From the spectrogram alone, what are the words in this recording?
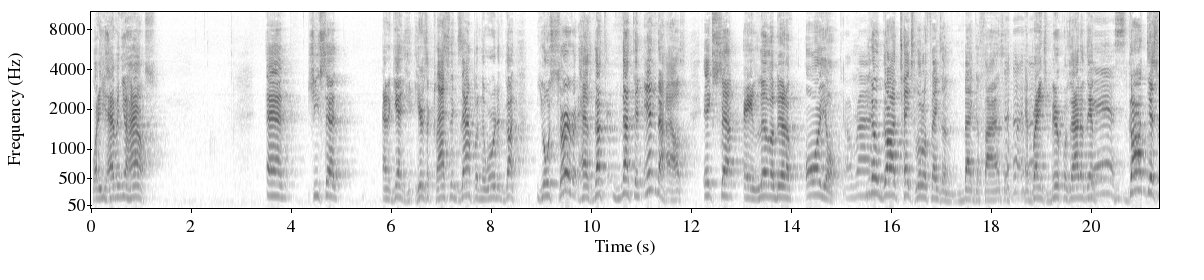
what do you have in your house? And she said, and again, here's a classic example in the Word of God. Your servant has nothing, nothing in the house except a little bit of oil. All right. You know, God takes little things and magnifies and, and brings miracles out of them. Yes. God just,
